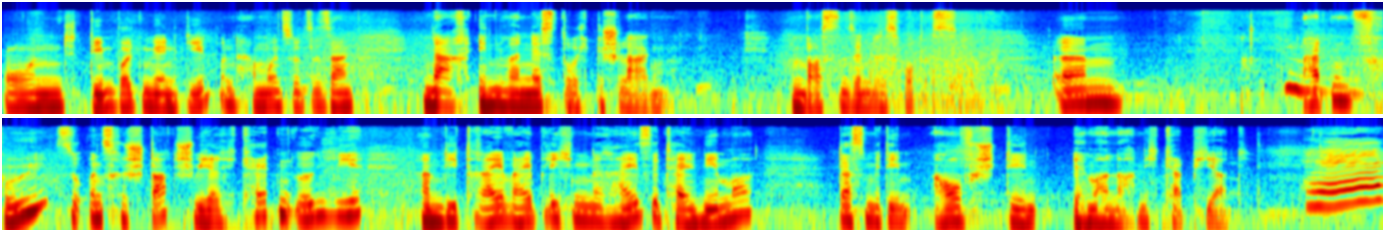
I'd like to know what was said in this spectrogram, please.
Und dem wollten wir entgehen und haben uns sozusagen nach Inverness durchgeschlagen. Im wahrsten Sinne des Wortes. Ähm, hatten früh so unsere Startschwierigkeiten. Irgendwie haben die drei weiblichen Reiseteilnehmer das mit dem Aufstehen immer noch nicht kapiert. Hä?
